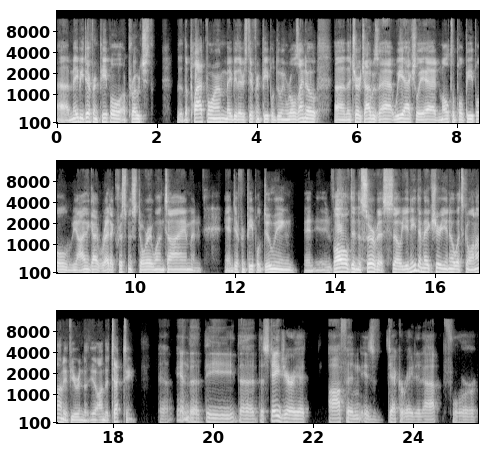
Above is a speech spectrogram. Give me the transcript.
uh, maybe different people approach the, the platform, maybe there's different people doing roles. I know uh, the church I was at, we actually had multiple people, you know, I think I read a Christmas story one time and and different people doing and involved in the service. So you need to make sure you know what's going on if you're in the on the tech team. Yeah, and the the the the stage area often is decorated up for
